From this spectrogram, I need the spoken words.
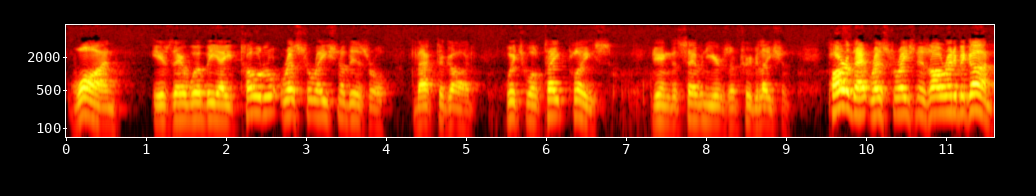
One is there will be a total restoration of Israel back to God, which will take place during the seven years of tribulation. Part of that restoration has already begun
